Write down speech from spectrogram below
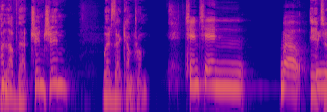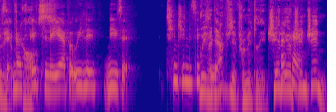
I love that. Chin chin. Where does that come from? Chin chin. Well, we use Italy, it in. Italy, yeah, but we use it. Chin chin is Italy. We've adapted it from Italy. Cheerio Okay. chin chin.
